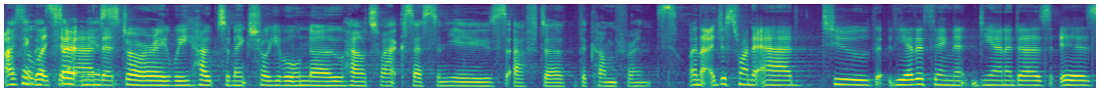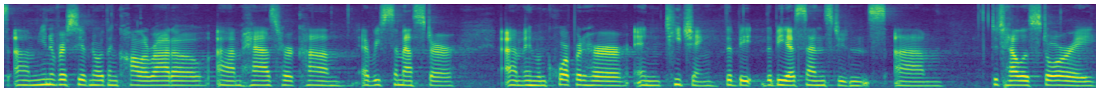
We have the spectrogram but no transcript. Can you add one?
I think that's to certainly a story we hope to make sure you all know how to access and use after the conference. And I just want to add to the, the other thing that Deanna does is um, University of Northern Colorado um, has her come every semester um, and incorporate her in teaching the, B, the BSN students um, to tell a story.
